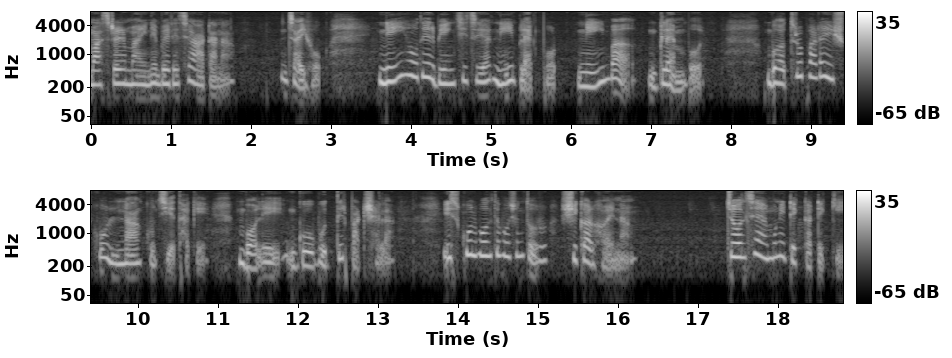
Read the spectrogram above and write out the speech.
মাস্টারের মাইনে বেড়েছে আট আনা। যাই হোক, নেই ওদের বেঞ্চি চেয়ার, নেই ব্ল্যাকবোর্ড। নেই বা গ্ল্যামবোর্ড ভদ্রপাড়া স্কুল না কুচিয়ে থাকে, বলে গোবুদ্ধির পাঠশালা। স্কুল বলতে পর্যন্ত শিকার হয় না। চলছে এমনই টেক্কাটেক্কি,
